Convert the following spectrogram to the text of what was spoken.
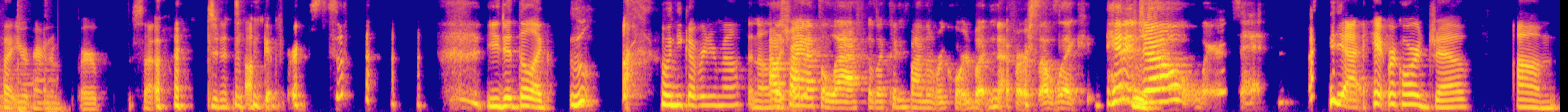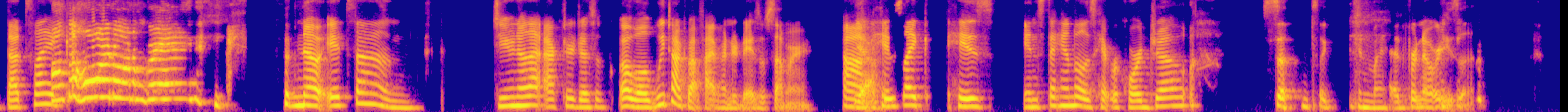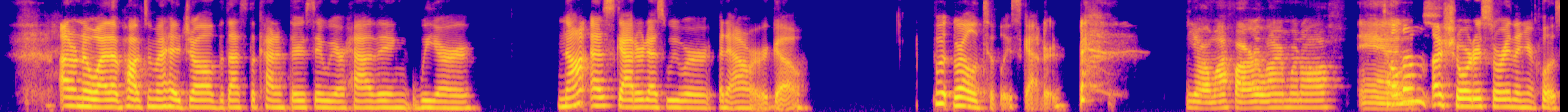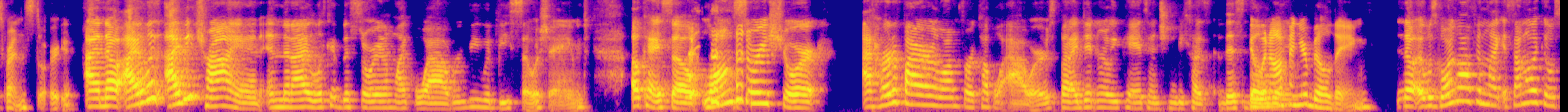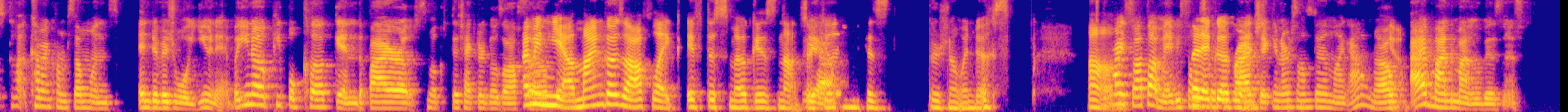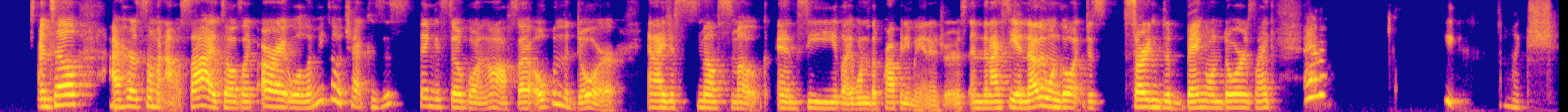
I thought you were going to burp, so I didn't talk at first. you did the like, ooh, when you covered your mouth, and I was, I was like, trying oh. not to laugh because I couldn't find the record button at first. I was like, "Hit it, Joe! Where is it?" yeah, hit record, Joe. Um, that's like honk the horn on him, Greg. no, it's um. Do you know that actor Joseph? Oh well, we talked about 500 Days of Summer. Um, Yeah. his like his Insta handle is hit record Joe, so it's like in my head for no reason. I don't know why that popped in my head, y'all, but that's the kind of Thursday we are having. We are not as scattered as we were an hour ago, but relatively scattered. Y'all, my fire alarm went off, and Tell them a shorter story than your close friend's story. I know I was I be trying, and then I look at the story and I'm like, wow, Ruby would be so ashamed. Okay, so long story short, I heard a fire alarm for a couple hours, but I didn't really pay attention because this It building went off in your building. no, it was going off in like it sounded like it was co- coming from someone's individual unit, but you know, people cook and the fire smoke detector goes off. I mean, yeah, mine goes off like if the smoke is not Yeah. circulating because there's no windows. Um, right. So I thought maybe someone's it cooking fried chicken or something. Like I don't know. Yeah. I minded my own business until I heard someone outside. So I was like, all right, well, let me go check because this thing is still going off. So I open the door and I just smell smoke and see like one of the property managers, and then I see another one going, just starting to bang on doors, like. I'm like, shit.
